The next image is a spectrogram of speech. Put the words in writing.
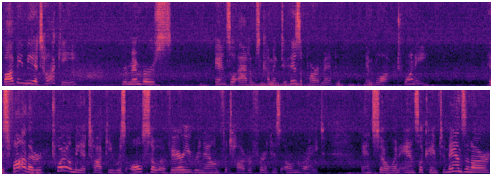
Bobby Miyatake remembers Ansel Adams coming to his apartment in Block 20. His father, Toyo Miyatake, was also a very renowned photographer in his own right. And so when Ansel came to Manzanar,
